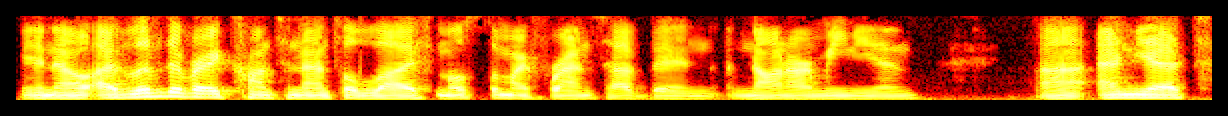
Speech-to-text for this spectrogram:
You know, I've lived a very continental life. Most of my friends have been non-Armenian, uh, and yet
